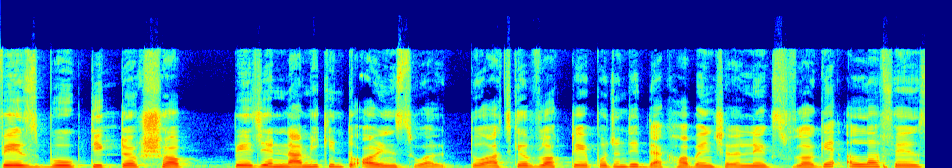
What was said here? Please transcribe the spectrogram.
ফেসবুক টিকটক সব পেজের নামই কিন্তু অরেঞ্জ ওয়ার্ল্ড তো আজকের ব্লগটা এ পর্যন্তই। দেখা হবে ইনশাল্লাহ নেক্সট ব্লগে আল্লাহ হাফেজ।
